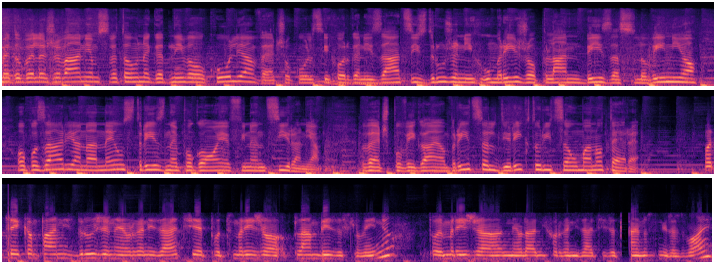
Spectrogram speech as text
Med obeleževanjem Svetovnega dneva okolja več okoljskih organizacij združenih v mrežo Plan B za Slovenijo opozarja na neustrezne pogoje financiranja. Več pove Gaja Brecel, direktorica Umanotere. V tej kampanji združene organizacije pod mrežo Plan B za Slovenijo to je mreža nevladnih organizacij za trajnostni razvoj,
